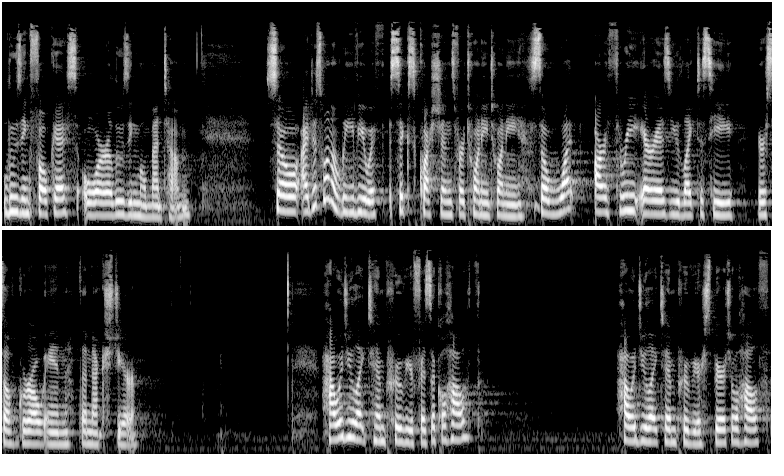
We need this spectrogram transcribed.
losing focus or losing momentum. So, I just want to leave you with six questions for 2020. So, what are three areas you'd like to see yourself grow in the next year? How would you like to improve your physical health? How would you like to improve your spiritual health?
